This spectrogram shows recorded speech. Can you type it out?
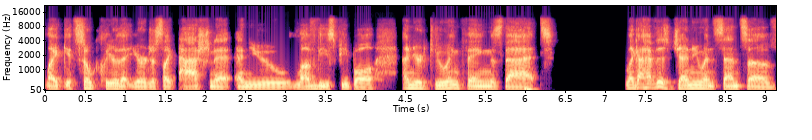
like it's so clear that you're just like passionate and you love these people and you're doing things that like I have this genuine sense of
